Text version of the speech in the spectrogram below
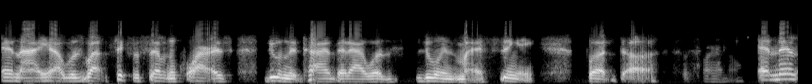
and I uh, was about six or seven choirs during the time that I was doing my singing, but uh, and then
